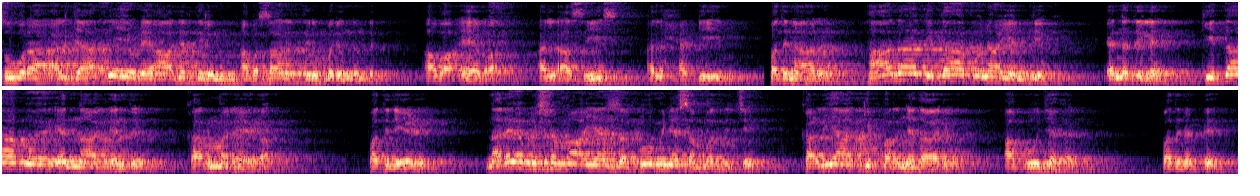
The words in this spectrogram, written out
സൂറ അൽ ജാസിയയുടെ ആദ്യത്തിലും അവസാനത്തിലും വരുന്നുണ്ട്. അവ ഏവ? അൽ അസീസ് അൽ ഹക്കീം പതിനാറ്. ഹാദ കിതാബുന എന്നതിലെ കിതാബ് എന്നാൽ എന്ത്? കർമ്മരേഖ. പതിനേഴ്. നരകവൃക്ഷമായ സക്കൂമിനെ സംബന്ധിച്ച് കളിയാക്കി പറഞ്ഞതാരും അബൂജഹൽ. പതിനെട്ട്.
